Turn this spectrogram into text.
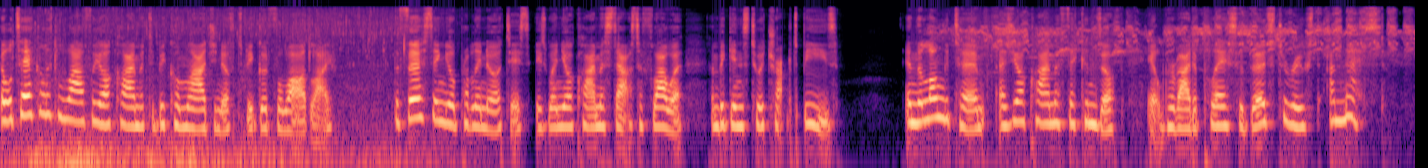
It will take a little while for your climber to become large enough to be good for wildlife. The first thing you'll probably notice is when your climber starts to flower and begins to attract bees. In the longer term, as your climber thickens up, it will provide a place for birds to roost and nest.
